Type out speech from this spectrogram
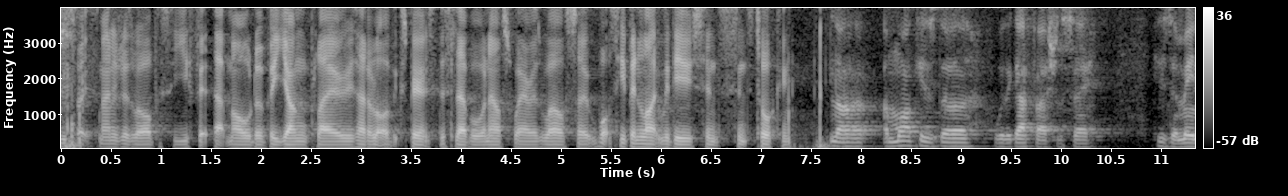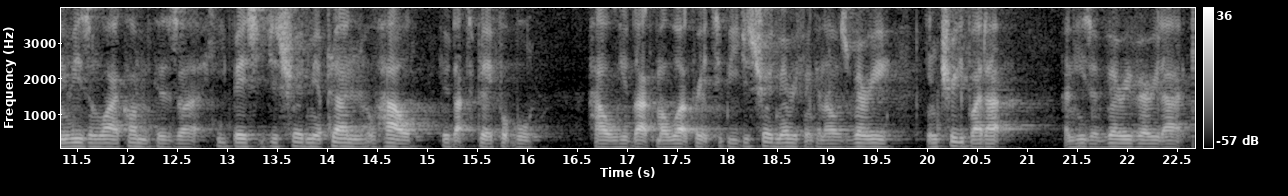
you spoke to the manager as well. Obviously, you fit that mould of a young player who's had a lot of experience at this level and elsewhere as well. So, what's he been like with you since since talking? No, Mark is the with the gaffer, I should say he's the main reason why I come because uh, he basically just showed me a plan of how he'd like to play football, how he'd like my work rate to be. He just showed me everything, and I was very intrigued by that. And he's a very, very like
